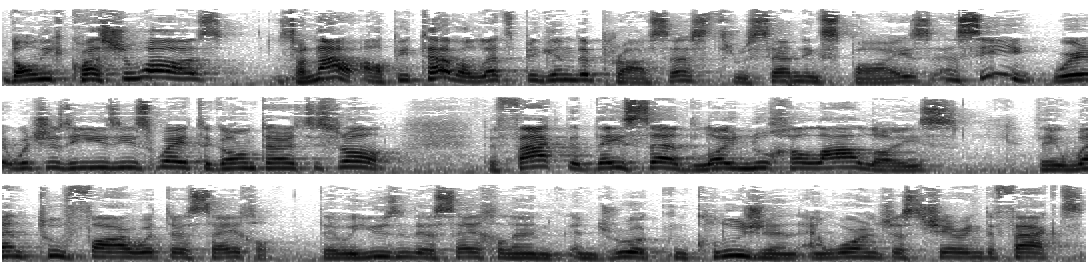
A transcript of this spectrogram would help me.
The only question was, so now al piteva, let's begin the process through sending spies and seeing where, which is the easiest way to go into Eretz Yisrael. The fact that they said loy nuchalalois, they went too far with their seichel. They were using their seichel and, and, drew a conclusion and weren't just sharing the facts.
